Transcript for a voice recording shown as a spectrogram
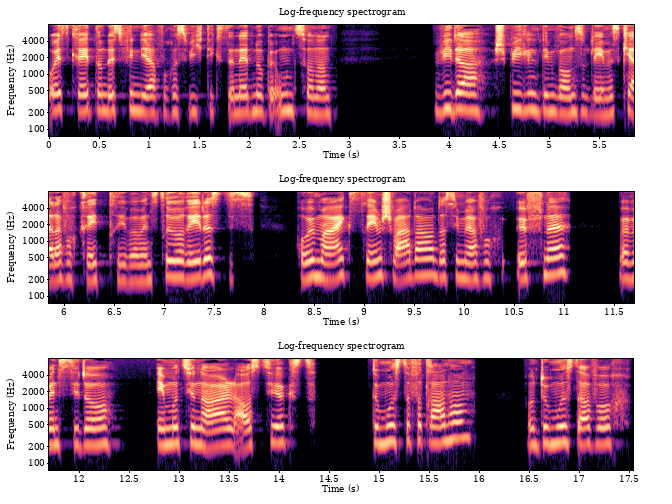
alles geredet und das finde ich einfach das Wichtigste. Nicht nur bei uns, sondern widerspiegelnd im ganzen Leben. Es gehört einfach geredet drüber. Wenn du drüber redest, das habe ich mir auch extrem schwer da, dass ich mir einfach öffne weil wenn du dich da emotional ausziehst, du musst da Vertrauen haben und du musst einfach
